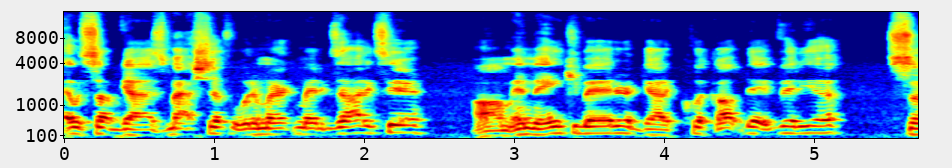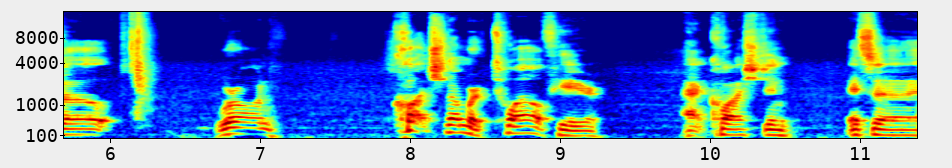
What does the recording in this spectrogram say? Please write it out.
Hey, what's up guys? Matt Schiffer with American Made Exotics here. Um, in the incubator, got a quick update video. So we're on clutch number 12 here at question. It's a,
